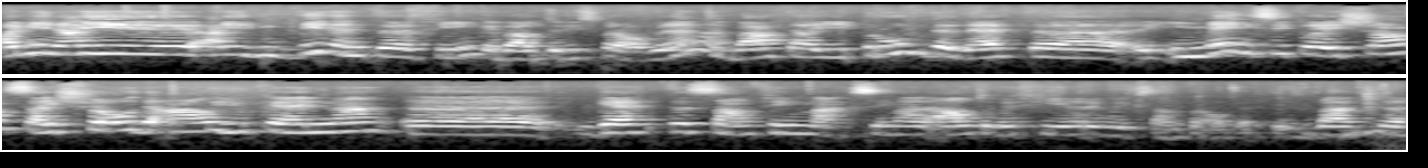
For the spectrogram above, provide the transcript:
I mean, I, I didn't uh, think about this problem, but I proved that uh, in many situations I showed how you can uh, get something maximal out of a theory with some properties. But uh,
